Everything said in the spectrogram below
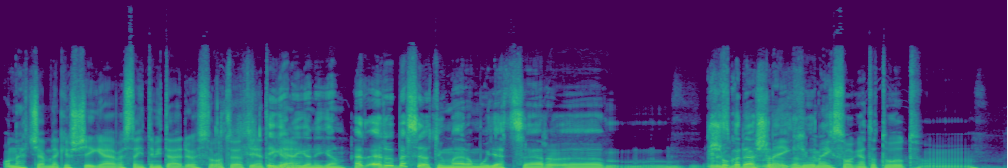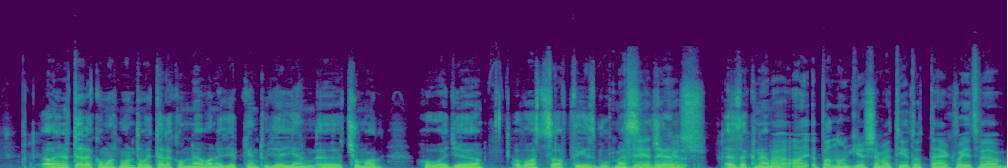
a netsemlegesség elve. Szerintem itt erről szól a történet, Igen, ugye? igen, igen. Hát erről beszéltünk már amúgy egyszer, sok adással melyik, ezelőtt. melyik szolgáltatót Én a Telekomot mondtam, hogy Telekomnál van egyébként ugye ilyen csomag, hogy a WhatsApp, Facebook, Messenger. Ezek nem, A, a Pannon GSM-et tiltották, vagy illetve mm,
